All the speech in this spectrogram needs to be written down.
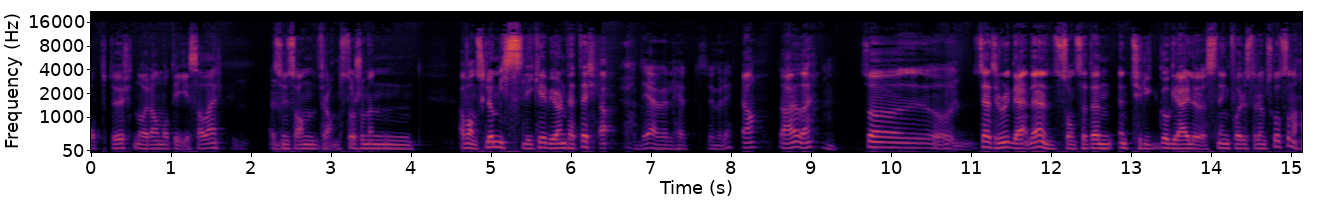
opptur når han måtte gi seg der. Jeg syns han framstår som en Det er vanskelig å mislike Bjørn Petter. Ja. Det er vel helt umulig. Ja, det er jo det. Så, så jeg tror nok det, det er sånn sett en, en trygg og grei løsning for Strømsgodset, da.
